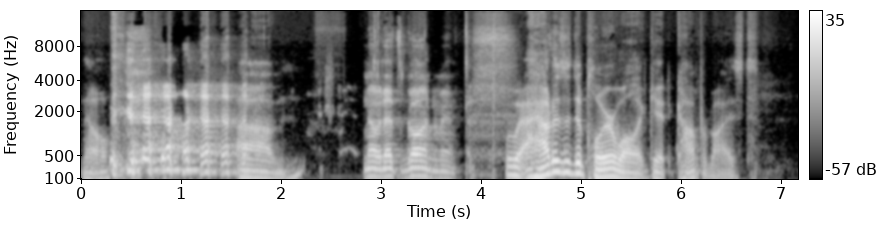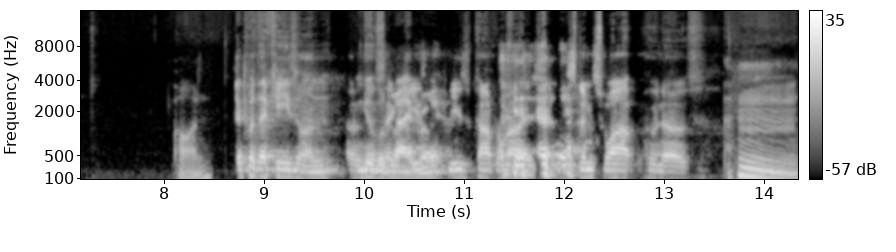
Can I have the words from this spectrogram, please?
no. Um, no, that's gone, man. how does a deployer wallet get compromised? On they put their keys on I was gonna Google Drive, keys, right? keys compromised. SIM swap. Who knows? hmm.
